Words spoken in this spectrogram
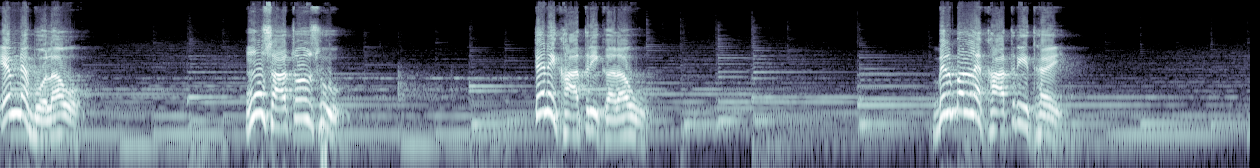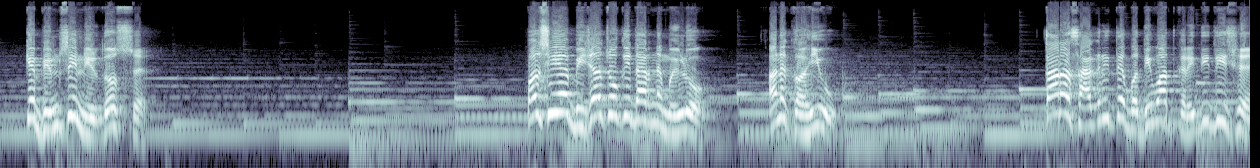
એમને બોલાવો. હું સાચો છું. તેની ખાતરી કરાવું. બિરબલને ખાતરી થઈ કે ભીમસિંહ નિર્દોષ છે. પછી એ બીજા ચોકીદારને મળ્યો અને કહ્યું, તારા સાગરીતે બધી વાત કરી દીધી છે.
